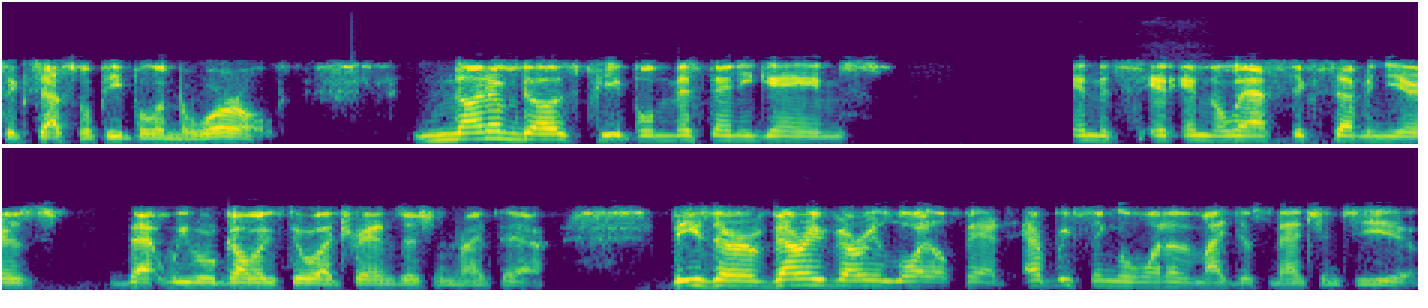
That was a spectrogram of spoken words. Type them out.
successful people in the world. None of those people missed any games in the in the last six seven years that we were going through a transition right there. These are very very loyal fans. Every single one of them I just mentioned to you.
